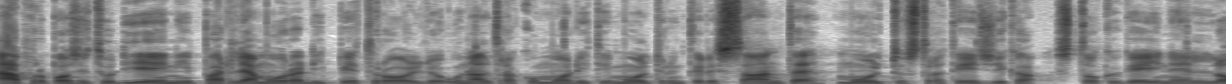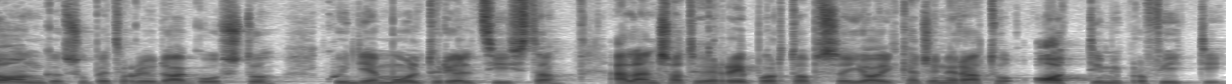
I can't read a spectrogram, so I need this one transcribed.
A proposito di Eni, parliamo ora di petrolio, un'altra commodity molto interessante, molto strategica. Stockgain è long su petrolio da agosto, quindi è molto rialzista. Ha lanciato il report Ops Oil che ha generato ottimi profitti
